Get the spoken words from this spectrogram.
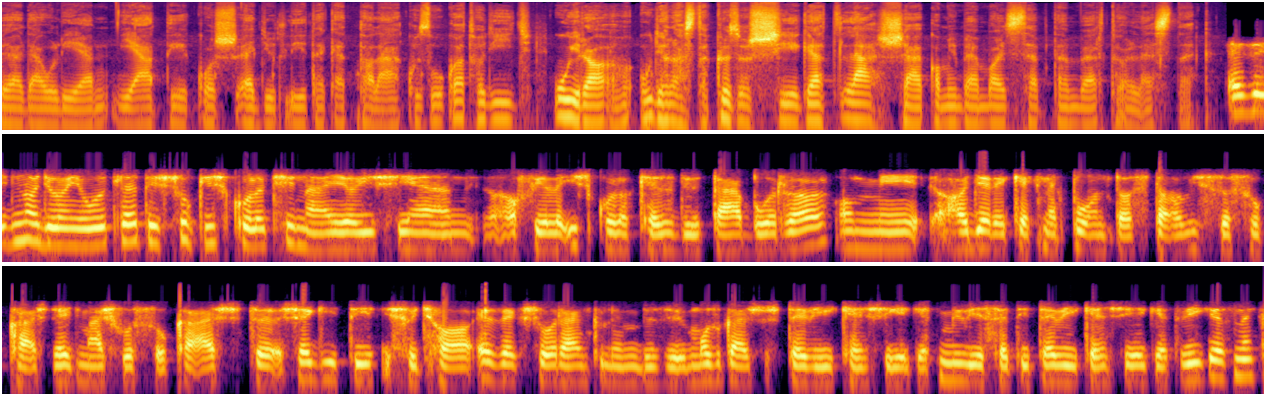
például ilyen játékos együttléteket, találkozókat, hogy így újra ugyanazt a közösséget lássák, amiben majd szeptembertől lesznek? Ez egy nagyon jó ötlet, és sok iskola csinálja is ilyen a féle iskola kezdő táborral, ami a gyerekeknek pont azt a visszaszokást, egymáshoz szokást segíti, és hogyha ezek során különböző mozgásos tevékenységeket, művészeti tevékenységeket végeznek,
